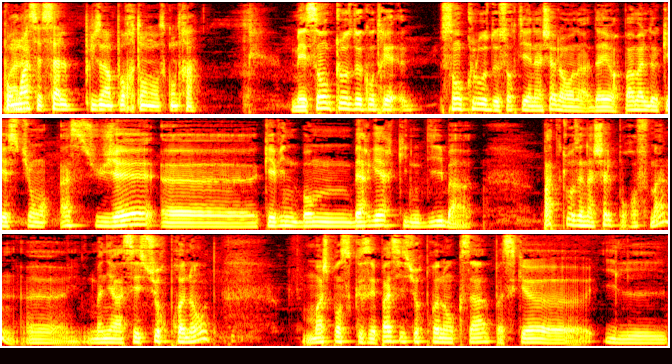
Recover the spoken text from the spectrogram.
Pour moi, c'est ça le plus important dans ce contrat. Mais sans clause de contrat sans clause de sortie NHL. Alors on a d'ailleurs pas mal de questions à ce sujet. Euh, Kevin Bomberger qui nous dit bah pas de clause NHL pour Hoffman, euh, de manière assez surprenante. Moi je pense que c'est pas si surprenant que ça parce que euh, il,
